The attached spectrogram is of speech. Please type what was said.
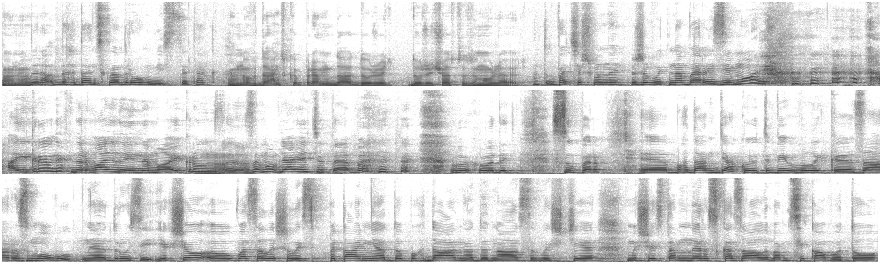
Ну, Дра- Гданськ на другому місці, так? Ну, в Гданську прям да, дуже, дуже часто замовляють. От бачиш, вони живуть на березі моря, а ікри в них нормальної немає. Ікру Ну, за- да. замовляють у тебе. Виходить. Супер. Е, Богдан, дякую тобі велике за розмову. Е, Друзі, якщо е, у вас залишились питання до Богдана, до нас, ви ще ми щось там не розказали, вам цікаво, то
